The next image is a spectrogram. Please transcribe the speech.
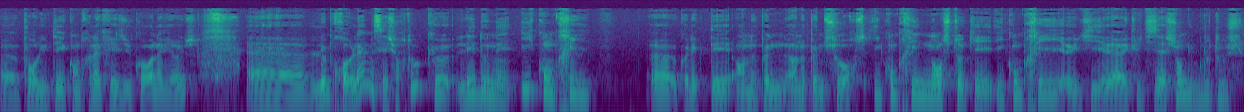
euh, pour lutter contre la crise du coronavirus. Euh, le problème, c'est surtout que les données, y compris euh, collectées en open, en open source, y compris non stockées, y compris avec l'utilisation du Bluetooth,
